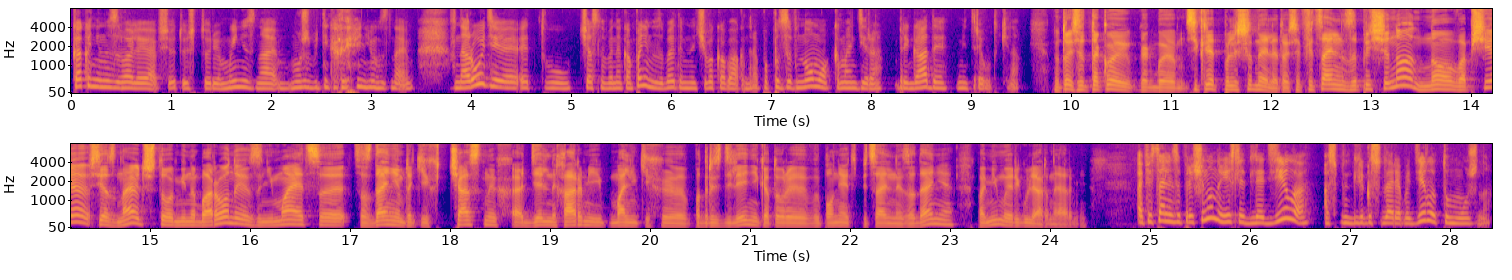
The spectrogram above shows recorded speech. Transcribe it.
как они называли всю эту историю, мы не знаем, может быть, никогда и не узнаем. В народе эту частную военную компанию называют именно ЧВК Вагнера, по позывному командира бригады Дмитрия Уткина. Ну, то есть это такой, как бы, секрет Полишинеля, то есть официально запрещено, но вообще все знают, что Минобороны занимается созданием таких частных отдельных армий, маленьких э, подразделений, которые выполняют выполняют специальные задания, помимо регулярной армии. Официально запрещено, но если для дела, особенно для государева дела, то можно.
